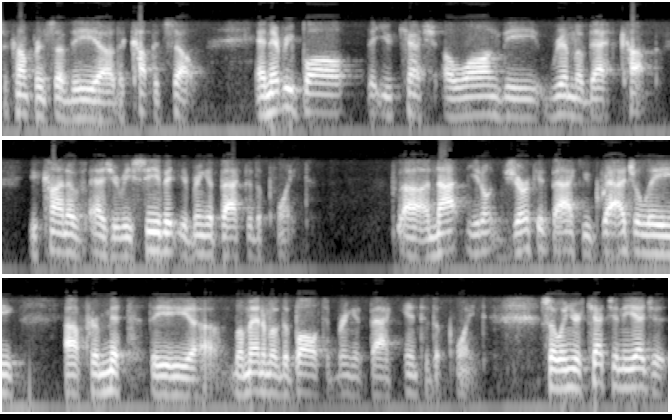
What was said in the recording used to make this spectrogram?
circumference of the uh, the cup itself, and every ball that you catch along the rim of that cup you kind of, as you receive it, you bring it back to the point. Uh, not you don't jerk it back. You gradually uh, permit the uh, momentum of the ball to bring it back into the point. So when you're catching the edges,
